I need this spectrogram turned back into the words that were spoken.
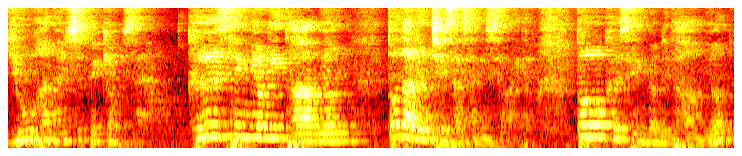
유한할 수밖에 없어요. 그 생명이 닿으면 또 다른 제사장이 세워야 돼요. 또 그 생명이 닿으면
